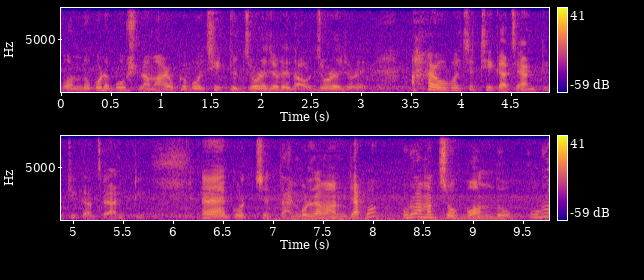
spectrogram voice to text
বন্ধ করে বসলাম। আর ওকে বলছি, একটু জোরে জোরে দাও, জোরে জোরে। আর ও বলছে, ঠিক আছে, আন্টি, ঠিক আছে, আন্টি। করছে। তাই বললাম, আমি দেখো, পুরো আমার চোখ বন্ধ, পুরো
